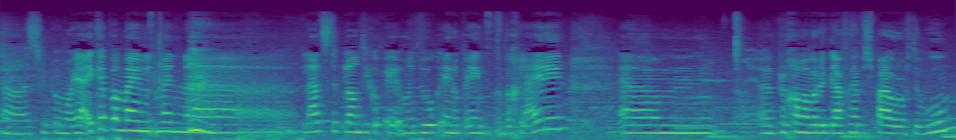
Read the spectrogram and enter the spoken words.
oh, super mooi. Ja, ik heb al mijn, mijn eh, laatste klant, die ik op ik doe ook één op één begeleiding. Ehm, het programma wat ik daarvoor heb is Power of the Womb.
